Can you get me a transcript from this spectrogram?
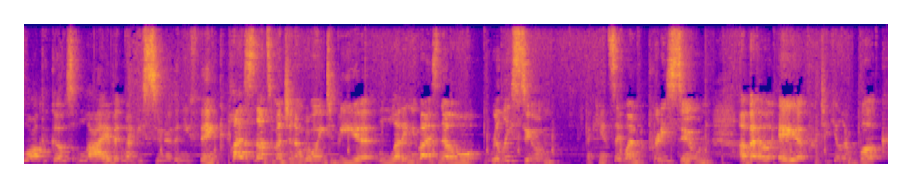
vlog goes live. It might be sooner than you think. Plus, not to mention, I'm going to be letting you guys know really soon I can't say when, but pretty soon, about a particular book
